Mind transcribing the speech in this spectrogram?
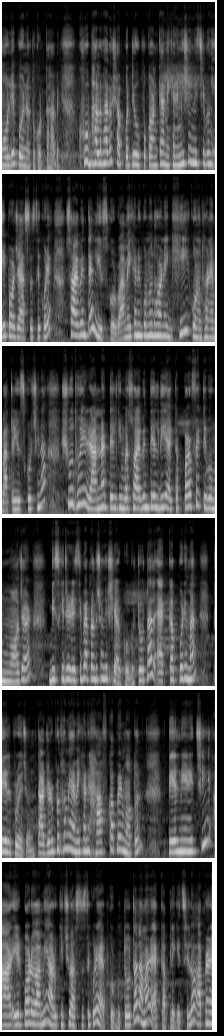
মোল্ডে পরিণত করতে হবে। খুব ভালোভাবে সবকটি উপকরণকে আমি এখানে মিশিয়ে নিচ্ছি এবং এই পর্যায়ে আস্তে আস্তে করে সয়াবিন তেল ইউজ করব। আমি এখানে কোনো ধরনের ঘি, কোনো ধরনের বাটার ইউজ করছি না। শুধুই রান্নার তেল কিংবা সয়াবিন তেল দিয়ে একটা পারফেক্ট এবং মজার বিস্কিটের রেসিপি আপনাদের সঙ্গে শেয়ার করব। টোটাল এক কাপ পরিমাণ তেল প্রয়োজন। তার জন্য প্রথমে আমি এখানে হাফ কাপের মতন তেল নিয়ে নিচ্ছি। আর এরপরেও আমি আরও কিছু আস্তে আস্তে করে অ্যাড করব। টোটাল আমার এক কাপ লেগেছিলো। আপনারা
